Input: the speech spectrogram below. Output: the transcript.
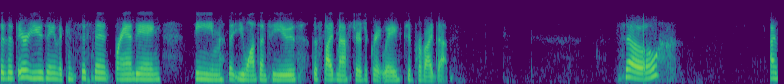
so that they're using the consistent branding theme that you want them to use, the Slide Master is a great way to provide that. So I've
